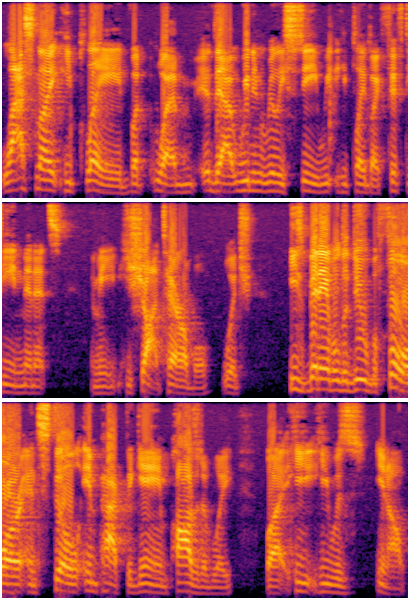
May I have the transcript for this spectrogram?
last night he played, but what um, that we didn't really see. We, he played like 15 minutes. I mean, he shot terrible, which he's been able to do before and still impact the game positively. But he he was you know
